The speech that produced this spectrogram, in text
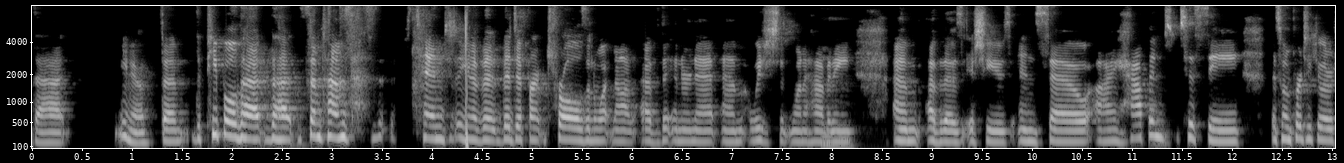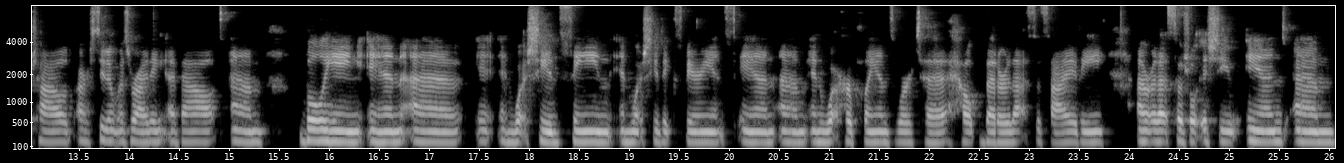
that you know the the people that that sometimes tend to, you know the the different trolls and whatnot of the internet um, we just didn't want to have mm-hmm. any um, of those issues and so i happened to see this one particular child our student was writing about um, bullying and uh, and what she had seen and what she had experienced and um, and what her plans were to help better that society uh, or that social issue and um,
